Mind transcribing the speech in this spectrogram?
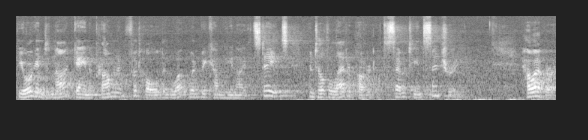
the organ did not gain a prominent foothold in what would become the United States until the latter part of the 17th century. However,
